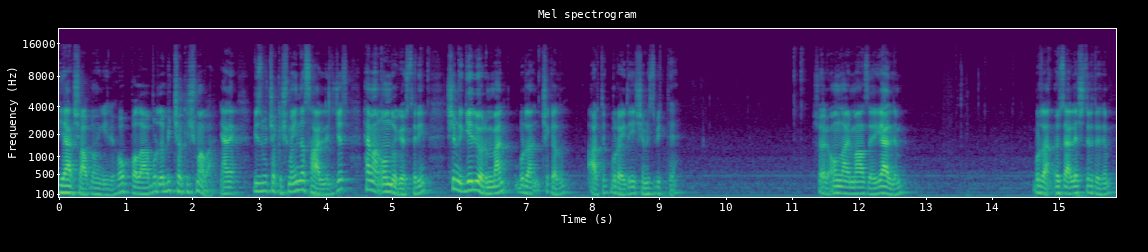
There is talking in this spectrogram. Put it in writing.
diğer şablon geliyor. Hoppala burada bir çakışma var. Yani biz bu çakışmayı nasıl halledeceğiz? Hemen onu da göstereyim. Şimdi geliyorum ben. Buradan çıkalım. Artık burayı da işimiz bitti. Şöyle online mağazaya geldim. Buradan özelleştir dedim.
